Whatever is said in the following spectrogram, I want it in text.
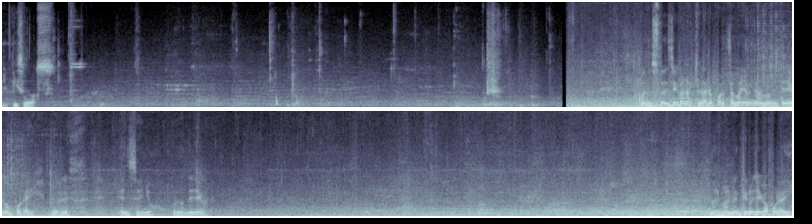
el piso 2. Cuando ustedes llegan aquí al aeropuerto de Miami, normalmente llegan por ahí. Les enseño por dónde llegan. Normalmente uno llega por ahí.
